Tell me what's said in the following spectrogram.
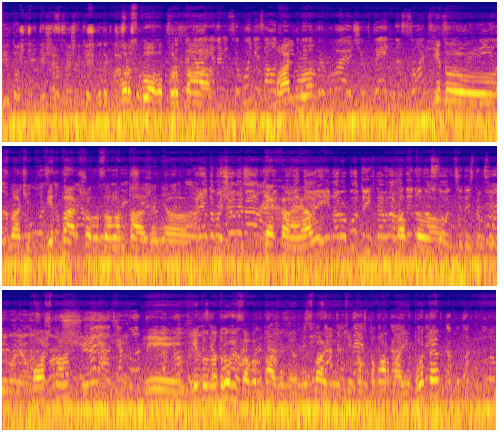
і ще все ж таки буде класно. морського порта. я навіть сьогодні за одну Мальмо. годину перебуваючи в день на сонці. Їду, згоріла значить, просто від першого завантаження А я думаю, що ви на ДХЛ. і на роботу їх там на годину Тобто на сонці десь там собі валялися. пошта. Вообще як І їду на друге завантаження. Не знаю, Завтра який теж там буде товар така- має бути. така погодка, коли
